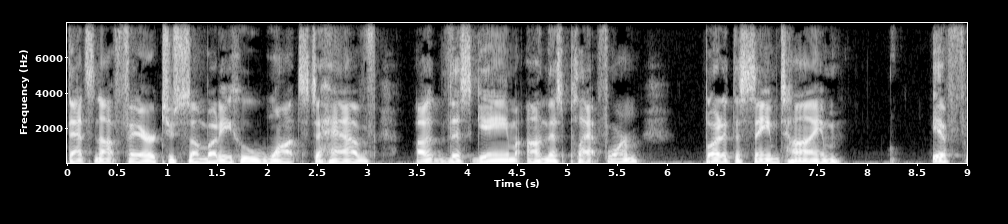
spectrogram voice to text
that's not fair to somebody who wants to have uh, this game on this platform. But at the same time, if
